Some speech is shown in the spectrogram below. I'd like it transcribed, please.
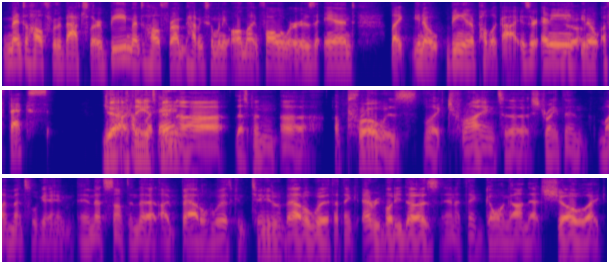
mental health from the bachelor, B, mental health from having so many online followers and like, you know, being in a public eye? Is there any, Yeah. you know, effects? Yeah, I think it's been it? uh, that's been uh, a pro is like trying to strengthen my mental game, and that's something that I battled with, continue to battle with. I think everybody does, and I think going on that show like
